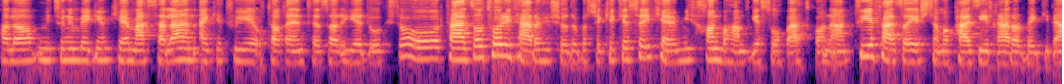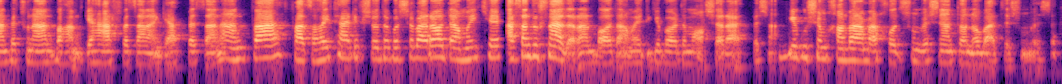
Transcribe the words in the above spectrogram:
حالا می‌تونیم بگیم که مثلا اگه توی اتاق انتظار یه دکتر فضا طوری طراحی شده باشه که کسایی که می‌خوان با هم دیگه صحبت کنن توی فضای اجتماع پذیر قرار بگیرن بتونن با هم دیگه حرف بزنن گپ بزنن و فضاهای تعریف شده باشه برای آدمایی که اصلا دوست ندارن با آدمای دیگه وارد معاشرت بشن. یه گوشه می‌خوان برن بر خودشون بشینن تا نوبتشون بشه.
